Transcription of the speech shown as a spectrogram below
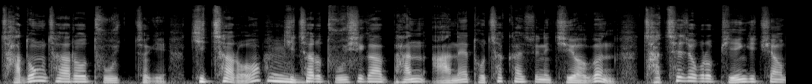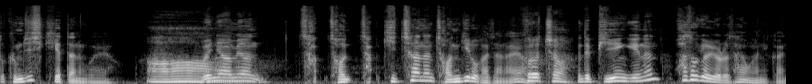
자동차로 두 저기 기차로 음. 기차로 두 시간 반 안에 도착할 수 있는 지역은 자체적으로 비행기 취향도 금지시키겠다는 거예요. 아. 왜냐하면 자, 전, 자, 기차는 전기로 가잖아요. 그렇죠. 근데 비행기는 화석 연료를 사용하니까요.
